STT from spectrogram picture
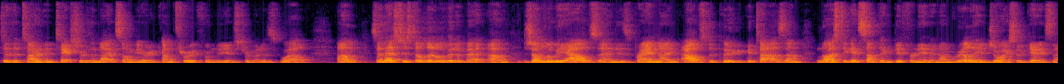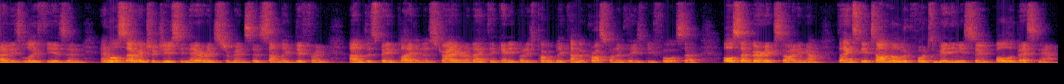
to the tone and texture of the notes I'm hearing come through from the instrument as well. Um, so that's just a little bit about um, Jean-Louis Alves and his brand name Alves de Puga guitars. Um, nice to get something different in and I'm really enjoying sort of getting to know these luthiers and, and also introducing their instruments as something different um, that's been played in Australia I don't think anybody's probably come across one of these before. So also very exciting. Um, thanks for your time and I look forward to meeting you soon. All the best now.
